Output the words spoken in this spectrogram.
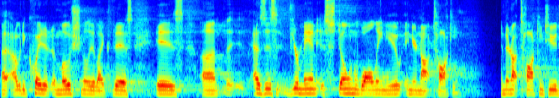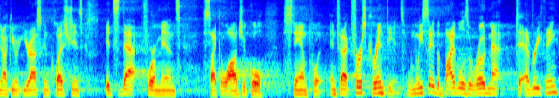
I, I, would equate it emotionally like this, is um, as if your man is stonewalling you and you're not talking. And they're not talking to you, they're not, you're asking questions. It's that for a man's psychological standpoint. In fact, 1 Corinthians, when we say the Bible is a roadmap to everything,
